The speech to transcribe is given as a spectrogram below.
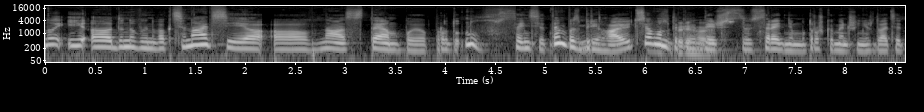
Ну і е, до новин вакцинації е, в нас темпи проду... ну, в сенсі темпи зберігаються. Вони зберігаються. десь в середньому трошки менше ніж 20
